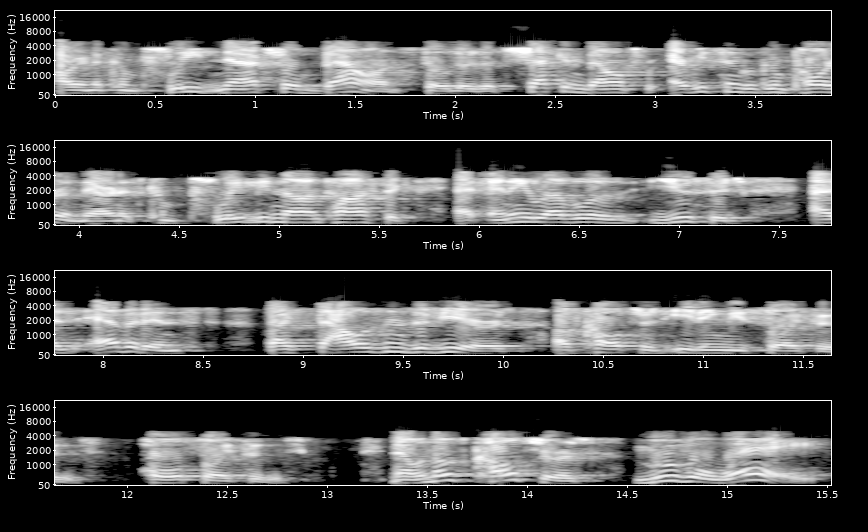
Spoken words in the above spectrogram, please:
are in a complete natural balance. So there's a check and balance for every single component there, and it's completely non-toxic at any level of usage, as evidenced by thousands of years of cultures eating these soy foods, whole soy foods. Now, when those cultures move away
